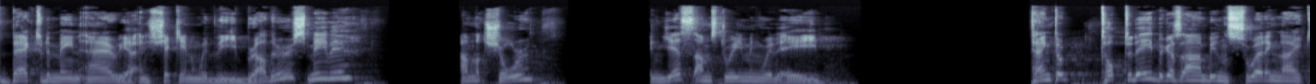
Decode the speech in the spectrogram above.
back to the main area and check in with the brothers, maybe? I'm not sure. And yes, I'm streaming with a tank top today because I've been sweating like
